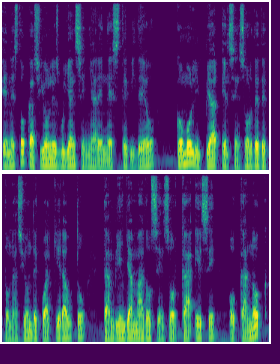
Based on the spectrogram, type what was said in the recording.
En esta ocasión les voy a enseñar en este video cómo limpiar el sensor de detonación de cualquier auto, también llamado sensor KS o KNOC.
